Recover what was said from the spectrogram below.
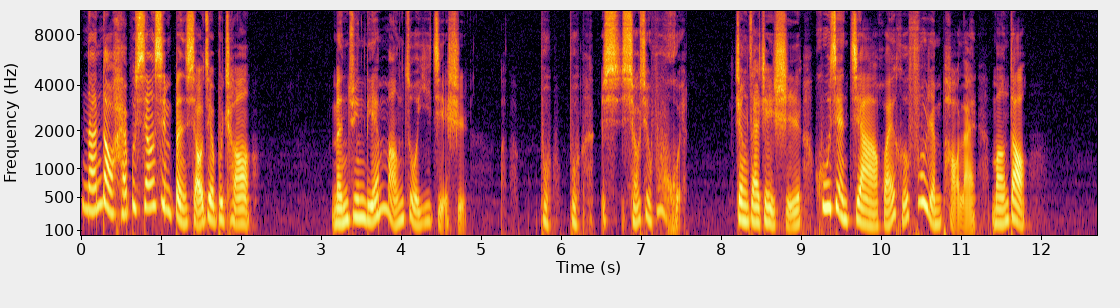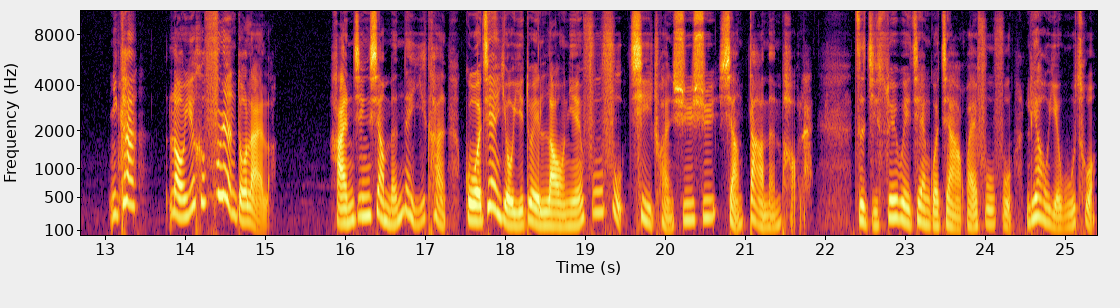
难道还不相信本小姐不成？门军连忙作揖解释：“不不，小姐误会。”正在这时，忽见贾怀和夫人跑来，忙道：“你看，老爷和夫人都来了。”韩晶向门内一看，果见有一对老年夫妇气喘吁吁向大门跑来。自己虽未见过贾怀夫妇，料也无错，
